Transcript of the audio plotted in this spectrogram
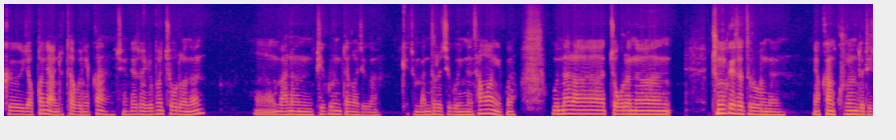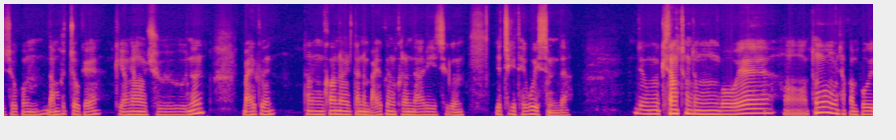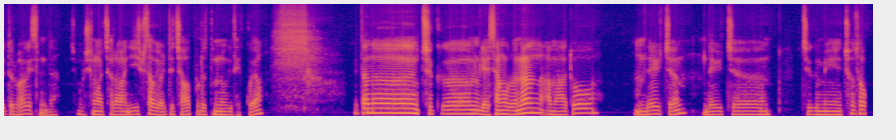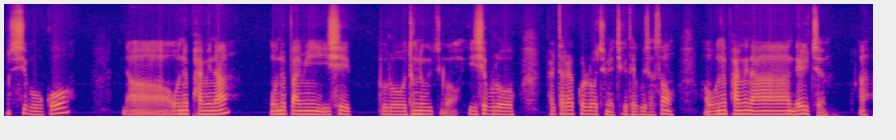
그 여건이 안 좋다 보니까 지금 계속 일본 쪽으로는 어, 많은 비구름대가 지금 이렇게 좀 만들어지고 있는 상황이고요. 우리나라 쪽으로는 중국에서 들어오는 약한 구름들이 조금 남부 쪽에 영향을 주는 맑은 당간을 일단은 맑은 그런 날이 지금 예측이 되고 있습니다. 이제 오늘 기상청 정보의 어, 통보물 잠깐 보이도록 하겠습니다. 지금 보시는 것처럼 24호 열대 저압부로 등록이 됐고요. 일단은 지금 예상으로는 아마도 음, 내일쯤 내일쯤 지금이 초속 15고 어, 오늘 밤이나 오늘 밤이 20으로 등록 20으로 발달할 걸로 지금 예측이 되고 있어서 어, 오늘 밤이나 내일쯤 아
